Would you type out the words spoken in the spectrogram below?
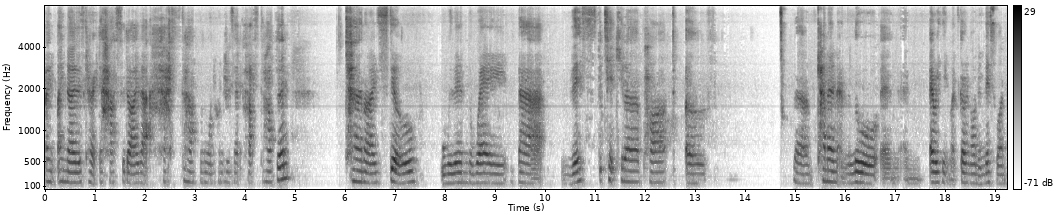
I, I know this character has to die. That has to happen. One hundred percent has to happen. Can I still, within the way that this particular part of the canon and the lore and, and everything that's going on in this one,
